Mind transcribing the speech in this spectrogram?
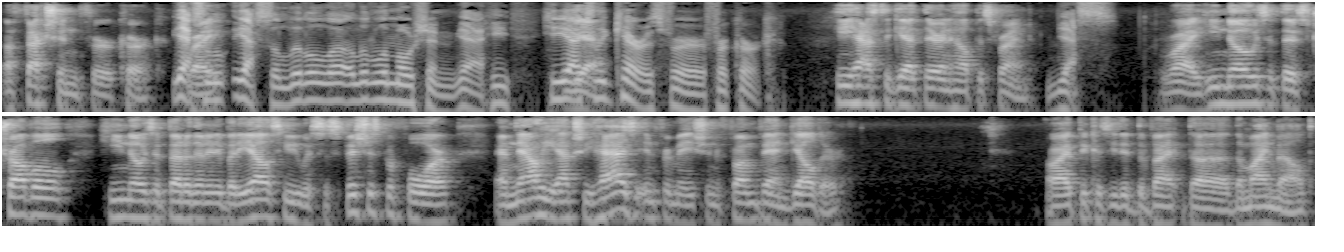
affection for Kirk. Yes, right. a, yes, a little uh, a little emotion. Yeah, he he Yeah. actually cares for for Kirk. He has to get there and help his friend. Yes. Right. He knows that there's trouble. He knows it better than anybody else. He was suspicious before, and now he actually has information from Van Gelder. All right, because he did the the, the mind meld.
